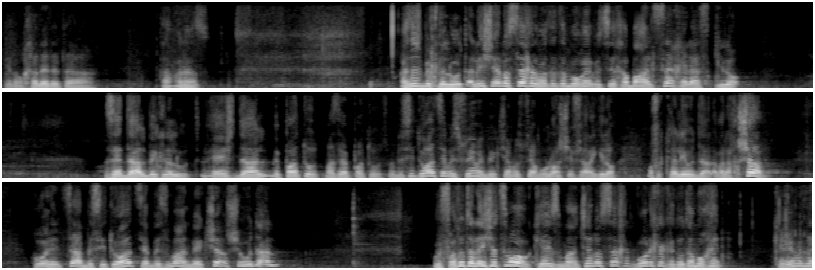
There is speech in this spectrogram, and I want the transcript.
כאילו מחדד את ההבנה הזאת. אז יש בכללות, על איש שאין לו שכל את הבורא, וצריך הבעל שכל להשכילו. זה דל בכללות, ויש דל בפרטות. מה זה בפרטות? זאת אומרת, בסיטואציה מסוימת, בהקשר מסוים, הוא לא שאפשר להגיד לו, באופן כללי הוא דל, אבל עכשיו, הוא נמצא בסיטואציה, בזמן, בהקשר שהוא דל. ובפרטות על האיש עצמו, כי יש זמן שאין לו שכל, והוא נקרא כתות המוחין. מכירים את זה?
